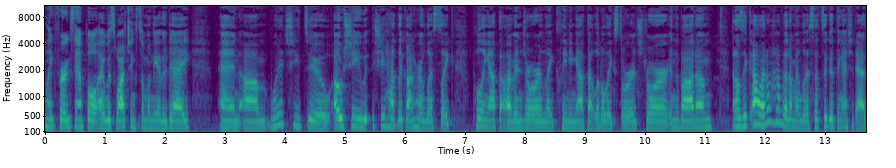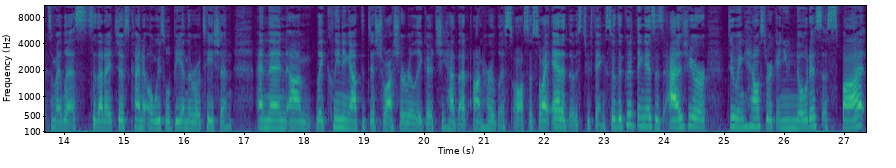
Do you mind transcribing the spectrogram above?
Like for example, I was watching someone the other day, and um, what did she do? Oh, she she had like on her list like pulling out the oven drawer and like cleaning out that little like storage drawer in the bottom. And I was like, oh, I don't have that on my list. That's a good thing. I should add to my list so that it just kind of always will be in the rotation. And then um, like cleaning out the dishwasher really good. She had that on her list also. So I added those two things. So the good thing is, is as you're doing housework and you notice a spot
